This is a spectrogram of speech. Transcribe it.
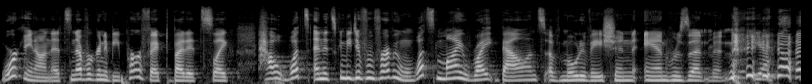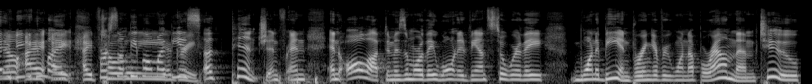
working on. It's never going to be perfect, but it's like how, what's, and it's going to be different for everyone. What's my right balance of motivation and resentment? Yeah. you know No, I mean? I- I- like I for some people, it might be a, a pinch and, and, and all optimism, or they won't advance to where they want to be and bring everyone up around them too.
